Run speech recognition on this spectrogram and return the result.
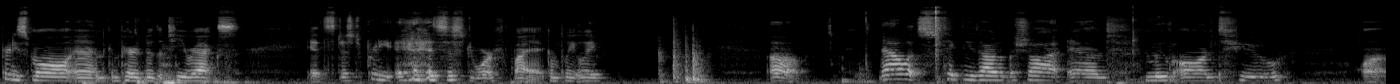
pretty small, and compared to the T-Rex, it's just pretty, it's just dwarfed by it completely. Um, now let's take these out of the shot and move on to um,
